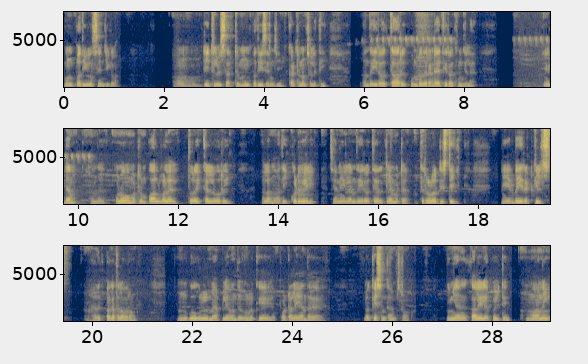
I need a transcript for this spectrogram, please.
முன்பதிவும் செஞ்சுக்கலாம். டீட்டெயில் விசாரித்து முன்பதிவு செஞ்சு கட்டணம் செலுத்தி அந்த இருபத்தாறு ஒன்பது ரெண்டாயிரத்தி இருபத்தஞ்சில் இடம் வந்து உணவு மற்றும் பால்வளத்துறை கல்லூரி அலமாதி கொடுவேலி சென்னையிலேருந்து இருபத்தி ஆறு kilometre. Tiruvallur district nearby red hills அதுக்கு பக்கத்தில் வரும். கூகுள் மேப்லேயே வந்து உங்களுக்கு போட்டாலே அந்த லொக்கேஷன் காமிச்சிடும் நீங்கள் காலையில் போயிட்டு மார்னிங்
